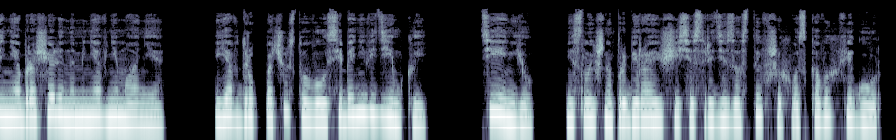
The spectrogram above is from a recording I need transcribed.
не обращали на меня внимания, я вдруг почувствовала себя невидимкой, тенью, неслышно пробирающейся среди застывших восковых фигур.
